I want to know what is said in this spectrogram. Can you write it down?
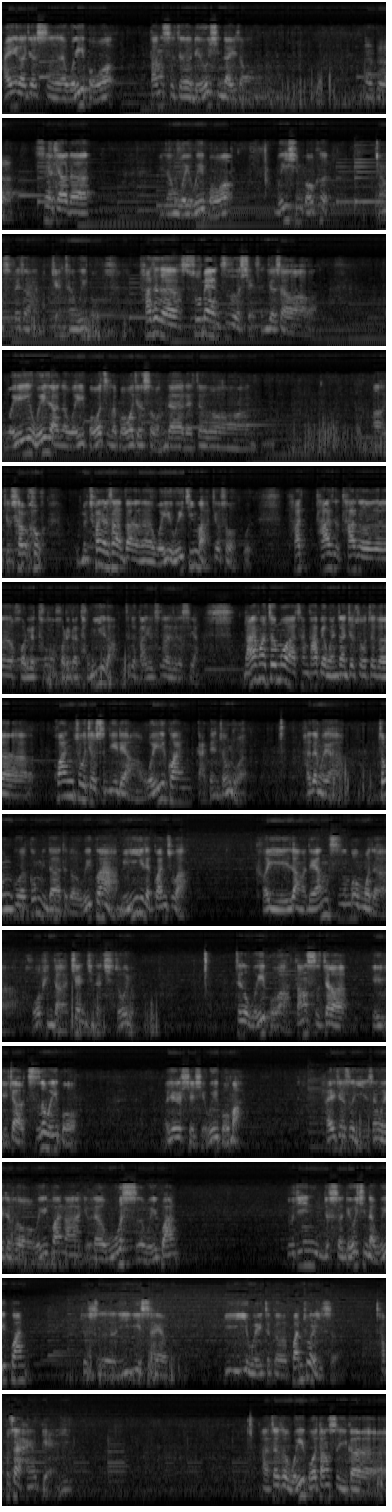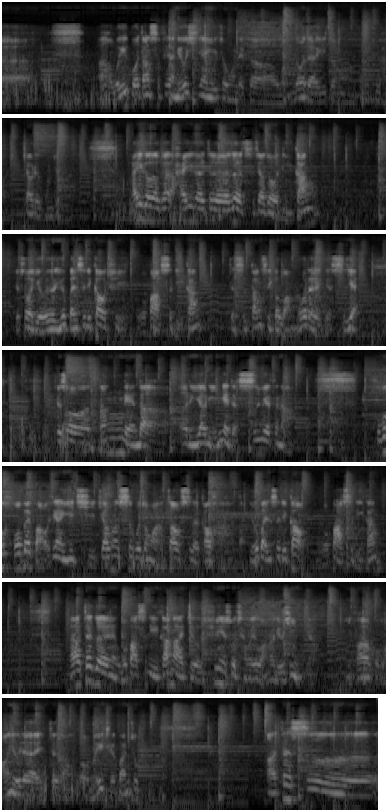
还有一个就是微博，当时就流行的一种那个社交的一种微微博、微信博客，当时非常简称微博。它这个书面字写成就是围围绕着围脖子的脖，就是我们的这种啊，就是我们穿得上的围围巾嘛，就说他他是他是和那个同和那个同意了，这个大家知道这个事情。南方周末啊曾发表文章就说这个关注就是力量，围观改变中国。他认为啊，中国公民的这个围观啊，民意的关注啊，可以让良知默默的和平的渐进的起作用。这个微博啊，当时叫也也叫直微博，而且写写微博嘛。还有就是引申为就是说围观啊，有的无视围观。如今就是流行的围观，就是意意思还有意意为这个关注的意思，它不再含有贬义。啊，这是微博当时一个啊，微博当时非常流行的一种那个网络的一种工具哈，交流工具。还有一个还有一个这个热词叫做李刚，就说有有本事你告去，我爸是李刚，这是当时一个网络的一个实验。就说当年的二零幺零年的四月份啊。河河北保定一起交通事故中啊，肇事的高喊“有本事你告，我爸是李刚”，然后这个“我爸是李刚”啊，就迅速成为网络流行语啊，引发网友的这种和媒体的关注。啊，但是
